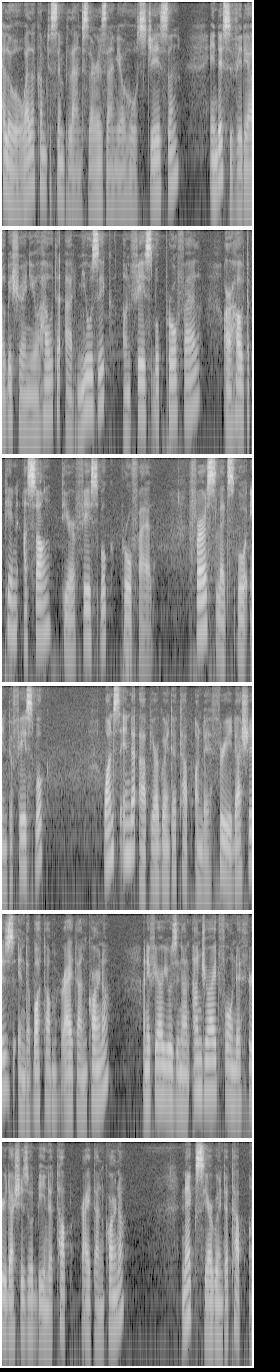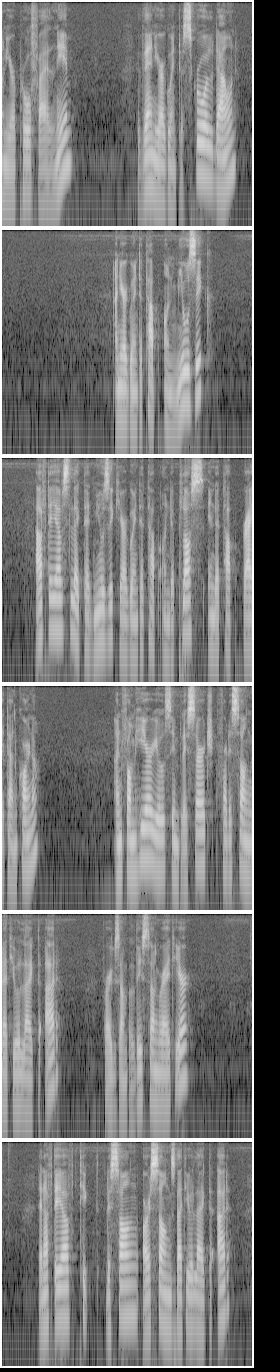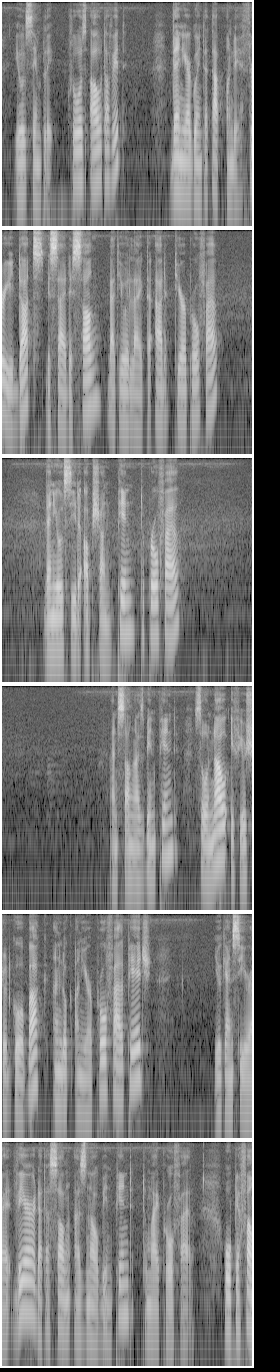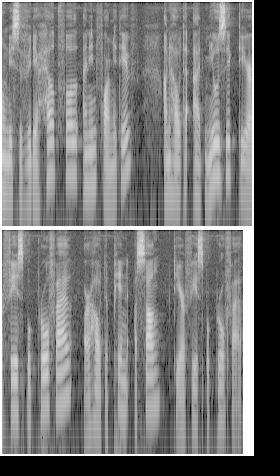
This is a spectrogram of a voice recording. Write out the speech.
Hello, welcome to Simple Answers. I'm your host Jason. In this video, I'll be showing you how to add music on Facebook profile or how to pin a song to your Facebook profile. First, let's go into Facebook. Once in the app, you're going to tap on the three dashes in the bottom right hand corner. And if you're using an Android phone, the three dashes would be in the top right hand corner. Next, you are going to tap on your profile name. Then you are going to scroll down and you're going to tap on music. After you have selected music, you're going to tap on the plus in the top right hand corner. And from here, you'll simply search for the song that you would like to add. For example, this song right here. Then after you have ticked the song or songs that you would like to add, you'll simply close out of it. Then you're going to tap on the three dots beside the song that you would like to add to your profile. Then you'll see the option pin to profile. And song has been pinned. So now if you should go back and look on your profile page, you can see right there that a song has now been pinned to my profile. Hope you found this video helpful and informative on how to add music to your Facebook profile or how to pin a song to your Facebook profile.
